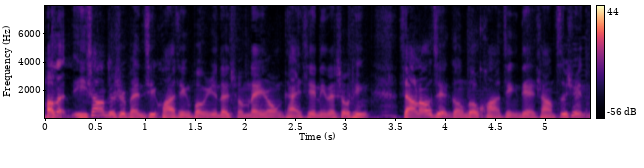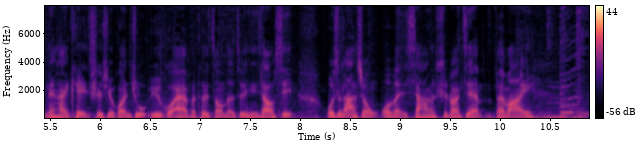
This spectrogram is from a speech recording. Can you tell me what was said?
好了，以上就是本期跨境风云的全部内容，感谢您的收听。想要了解更多跨境电商资讯，您还可以持续关注雨果 App 推送的最新消息。我是大熊，我们下个时段见，拜拜。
